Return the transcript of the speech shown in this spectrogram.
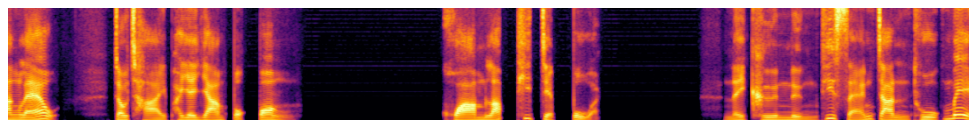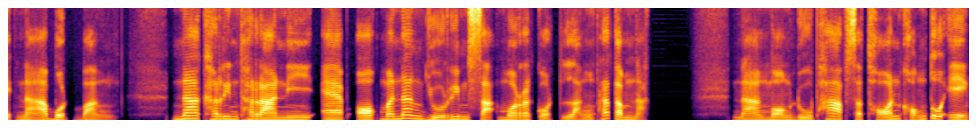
างแล้ว เจ้าชายพยายามปกป้อง ความลับที่เจ็บปวด ในคืนหนึ่งที่แสงจันทร์ถูกเมฆหนาบดบัง นาครินทรานีแอบออกมานั่งอยู่ริมสระมรกตหลังพระตำหนัก นางมองดูภาพสะท้อนของตัวเอง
